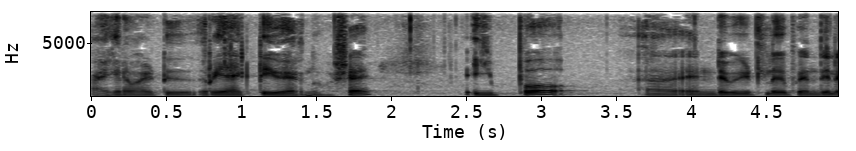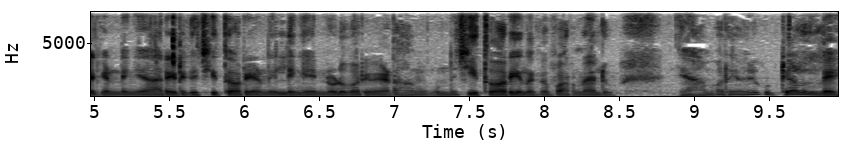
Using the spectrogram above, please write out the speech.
ഭയങ്കരമായിട്ട് റിയാക്ട് ചെയ്യുമായിരുന്നു. പക്ഷേ ഇപ്പോൾ എന്റെ വീട്ടിൽ ഇപ്പോൾ എന്തെങ്കിലുമൊക്കെ ഉണ്ടെങ്കിൽ ആരെങ്കിലുമൊക്കെ ചീത്ത പറയുകയാണ് ഇല്ലെങ്കിൽ എന്നോട് പറയും എടാ അങ്ങനെ ചീത്ത പറയുന്നൊക്കെ പറഞ്ഞാലും ഞാൻ പറയും അവർ കുട്ടികളല്ലേ?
